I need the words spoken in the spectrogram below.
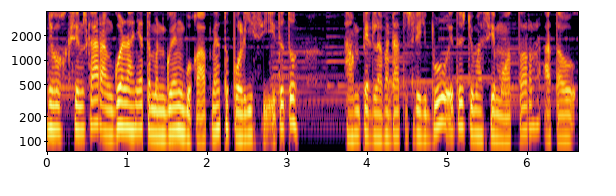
Nyogok SIM sekarang, gue nanya temen gue yang bokapnya tuh polisi. Itu tuh hampir 800 ribu itu cuma SIM motor atau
